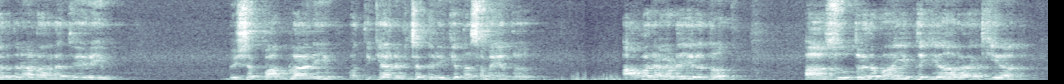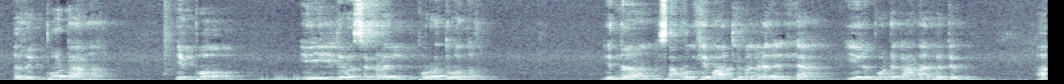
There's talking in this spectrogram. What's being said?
കരുതനാട് ആലഞ്ചേരിയും ബിഷപ്പ് പാംബ്ലാനിയും വത്തിക്കാനിൽ ചെന്നിരിക്കുന്ന സമയത്ത് അവരവിടെ ഇരുന്ന് ആസൂത്രിതമായി തയ്യാറാക്കിയ റിപ്പോർട്ടാണ് ഇപ്പോ ഈ ദിവസങ്ങളിൽ പുറത്തു വന്നത്. ഇന്ന് സാമൂഹ്യ മാധ്യമങ്ങളിലെല്ലാം ഈ റിപ്പോർട്ട് കാണാൻ പറ്റും. ആ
